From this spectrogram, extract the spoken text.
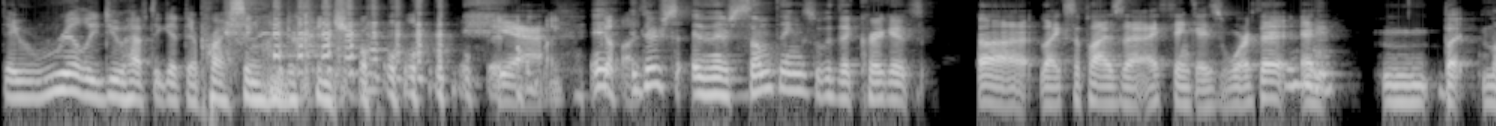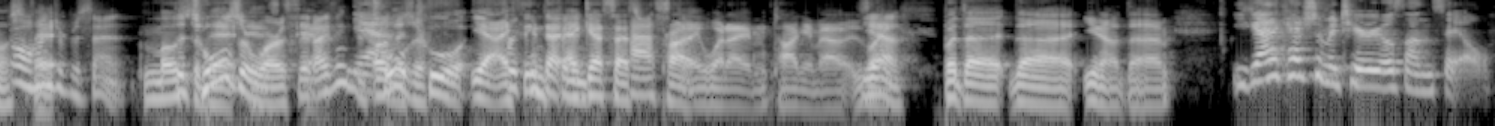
they really do have to get their pricing under control. yeah, oh there's and there's some things with the Cricut uh, like supplies that I think is worth it, mm-hmm. and but most oh, 100%. Most the tools are worth it. I think yeah. the tools the tool, Yeah, I think that fantastic. I guess that's probably what I'm talking about. Is yeah. Like, but the the you know the you got to catch the materials on sale.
